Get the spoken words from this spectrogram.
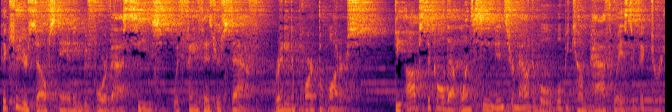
Picture yourself standing before vast seas, with faith as your staff, ready to part the waters. The obstacle that once seemed insurmountable will become pathways to victory.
